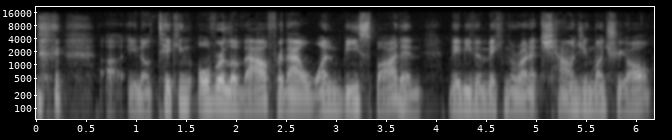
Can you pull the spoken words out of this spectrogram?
uh, you know, taking over Laval for that 1B spot and maybe even making a run at challenging Montreal,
